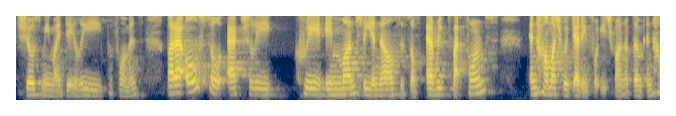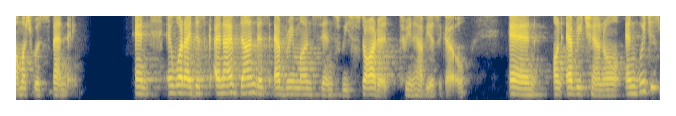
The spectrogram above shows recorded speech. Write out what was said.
shows me my daily performance, but I also actually create a monthly analysis of every platforms and how much we're getting for each one of them and how much we're spending. And and what I dis- and I've done this every month since we started three and a half years ago, and on every channel, and which is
